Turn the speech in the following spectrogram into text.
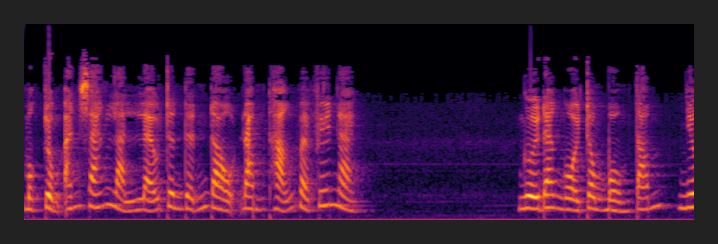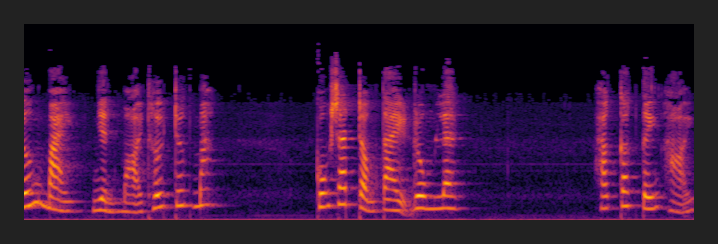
Một chùm ánh sáng lạnh lẽo trên đỉnh đầu đâm thẳng về phía nàng người đang ngồi trong bồn tắm nhướng mày nhìn mọi thứ trước mắt. Cuốn sách trong tay rung lên. Hắn cất tiếng hỏi.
